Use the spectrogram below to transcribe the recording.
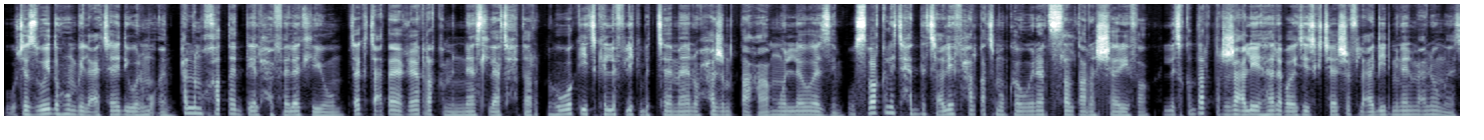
وتزويدهم بالعتاد والمؤن. بحال المخطط ديال الحفلات اليوم. تاك تعطيه غير رقم الناس اللي تحضر. هو كيتكلف لك بالثمن وحجم الطعام واللوازم. وسبق اللي تحدثت عليه في حلقة مكونات السلطنة الشريفة اللي تقدر ترجع ليها الا بغيتي تكتشف العديد من المعلومات.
